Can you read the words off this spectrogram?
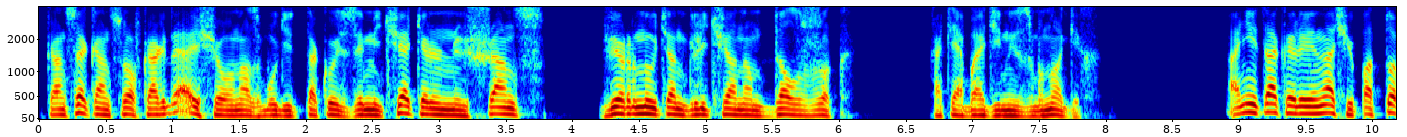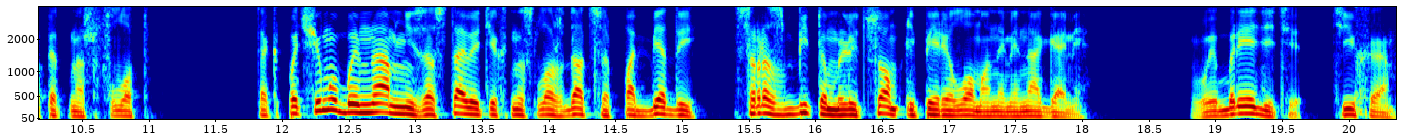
В конце концов, когда еще у нас будет такой замечательный шанс вернуть англичанам должок? Хотя бы один из многих. Они так или иначе потопят наш флот. Так почему бы нам не заставить их наслаждаться победой с разбитым лицом и переломанными ногами? «Вы бредите», — тихо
